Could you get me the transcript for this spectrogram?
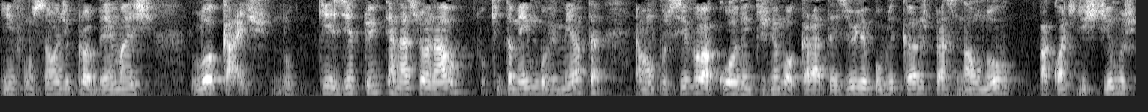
em função de problemas locais. No quesito internacional, o que também movimenta é um possível acordo entre os democratas e os republicanos para assinar um novo pacote de estímulos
